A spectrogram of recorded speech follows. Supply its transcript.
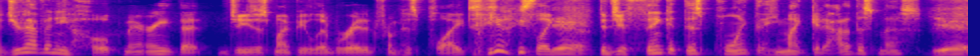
Did you have any hope, Mary, that Jesus might be liberated from his plight? you know, he's like, Yeah. Did you think at this point that he might get out of this mess? Yeah,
